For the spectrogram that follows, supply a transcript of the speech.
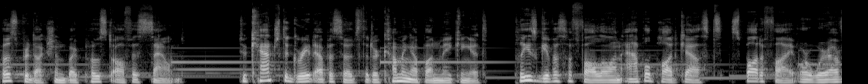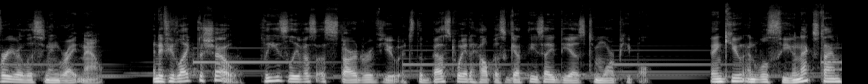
Post production by Post Office Sound. To catch the great episodes that are coming up on Making It, please give us a follow on Apple Podcasts, Spotify, or wherever you're listening right now. And if you like the show, please leave us a starred review. It's the best way to help us get these ideas to more people. Thank you, and we'll see you next time.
